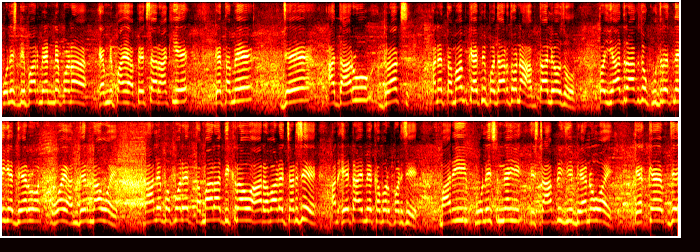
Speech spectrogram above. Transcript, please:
પોલીસ ડિપાર્ટમેન્ટને પણ એમની પાસે અપેક્ષા રાખીએ કે તમે જે આ દારૂ, ડ્રગ્સ અને તમામ કેફી પદાર્થોને આપતા લ્યો છો, તો યાદ રાખજો કુદરતને અહીંયા દેર હોય, અંધેર ના હોય, કાલે બપોરે તમારા દીકરાઓ આ રવાડે ચડશે અને એ ટાઈમે ખબર પડશે. મારી પોલીસની સ્ટાફની જે બહેનો હોય, કે જે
